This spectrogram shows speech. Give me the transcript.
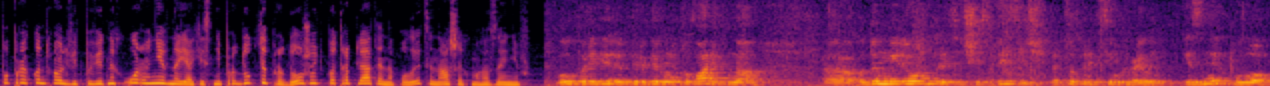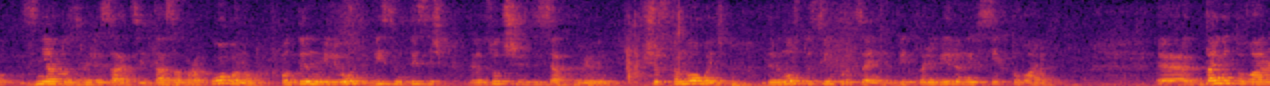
Попри контроль відповідних органів, неякісні продукти продовжують потрапляти на полиці наших магазинів. Було переві- перевірено товарів на е, 1 мільйон 36 тисяч 537 гривень. Із них було знято з реалізації та забраковано 1 мільйон 8 тисяч 960 гривень, що становить 97% від перевірених всіх товарів. Е, Дані товари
